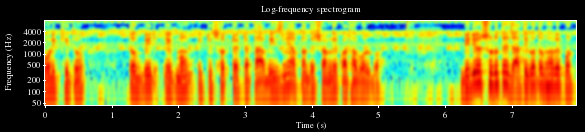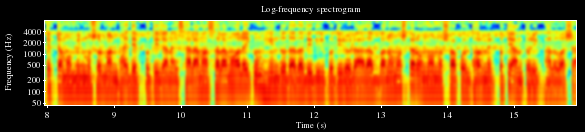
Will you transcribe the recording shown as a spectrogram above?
পরীক্ষিত তকবির এবং একটি ছোট্ট একটা তাবিজ নিয়ে আপনাদের সঙ্গে কথা বলব। ভিডিওর শুরুতে জাতিগতভাবে প্রত্যেকটা মমিন মুসলমান ভাইদের প্রতি জানাই সালাম। আসসালামু আলাইকুম, হিন্দু দাদা দিদির প্রতি রইল আদাব বা নমস্কার অন্য সকল ধর্মের প্রতি আন্তরিক ভালোবাসা।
